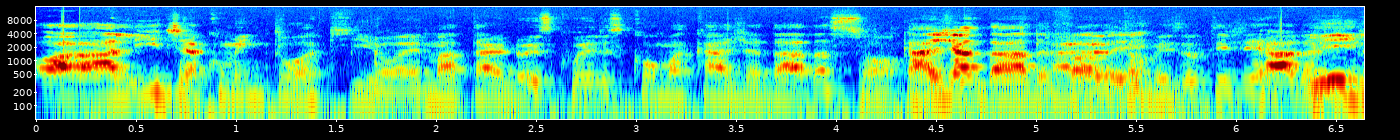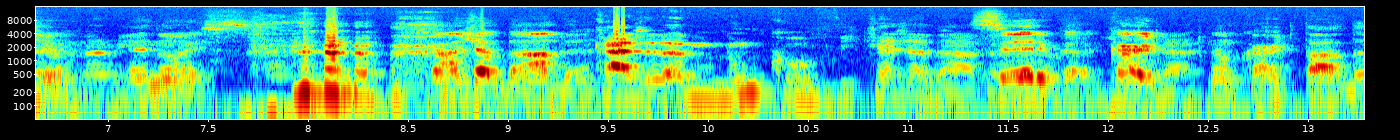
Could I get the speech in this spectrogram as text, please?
Ó, a Lídia comentou aqui, ó, é matar dois coelhos com uma cajadada só. Cajadada, Cara, falei. talvez eu esteja errado aqui Lídia, na minha. é nóis. Cajadada. Cajadada, nunca ouvi cajadada. Sério, cara. Car... Não, cartada.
